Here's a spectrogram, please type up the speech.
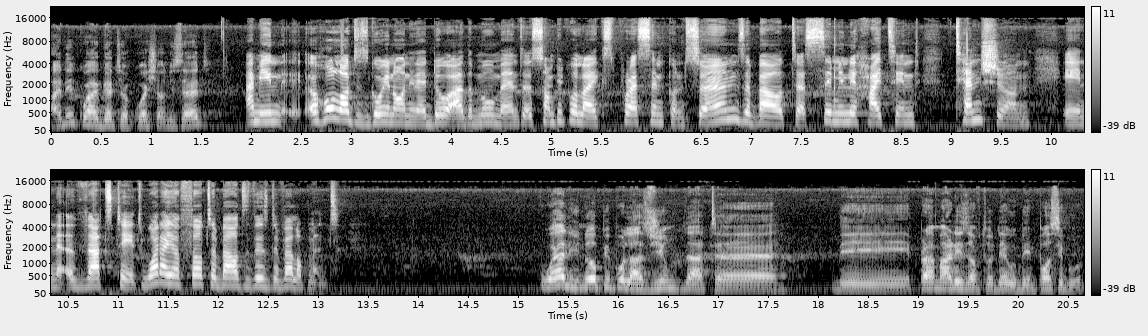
I didn't quite get your question. You said? I mean, a whole lot is going on in Edo at the moment. Uh, some people are expressing concerns about uh, seemingly heightened tension in that state. What are your thoughts about this development? Well, you know, people assumed that uh, the primaries of today would be impossible,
